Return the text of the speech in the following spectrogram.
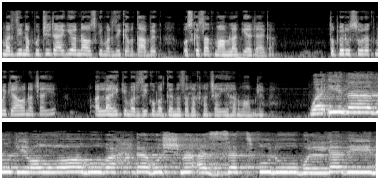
مرضی نہ پوچھی جائے گی اور نہ اس کی مرضی کے مطابق اس کے ساتھ معاملہ کیا جائے گا۔ تو پھر اس صورت میں کیا ہونا چاہیے؟ اللہ ہی کی مرضی کو مد نظر رکھنا چاہیے ہر معاملے میں۔ وَإِذَا ذُكِرَ اللَّهُ وَحْدَهُ اشْمَأَزَّتْ قُلُوبُ الَّذِينَ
